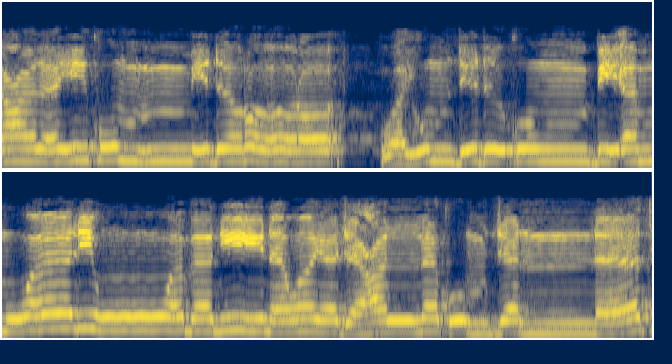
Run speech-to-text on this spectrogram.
عليكم مدرارا ويمددكم بأموال وبنين ويجعل لكم جنات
